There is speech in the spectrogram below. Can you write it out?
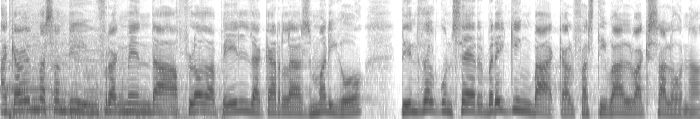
Acabem de sentir un fragment de Flor de pell de Carles Marigó dins del concert Breaking Back al Festival Barcelona.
